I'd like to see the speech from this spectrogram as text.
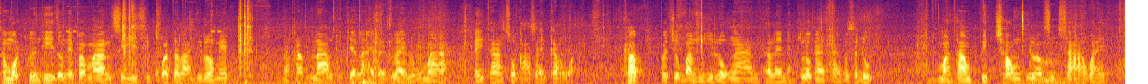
ทั้งหมดพื้นที่ตรงเนี้ยประมาณ 40 กว่าตารางกิโลเมตรนะครับน้ำที่จะไหลไหลลงมาในทางสงขลาสายเก่าอะครับปัจจุบันมีโรงงานอะไรนะโรงงานขายวัสดุ มาทำปิดช่องที่เราศึกษาไว้แล้ว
